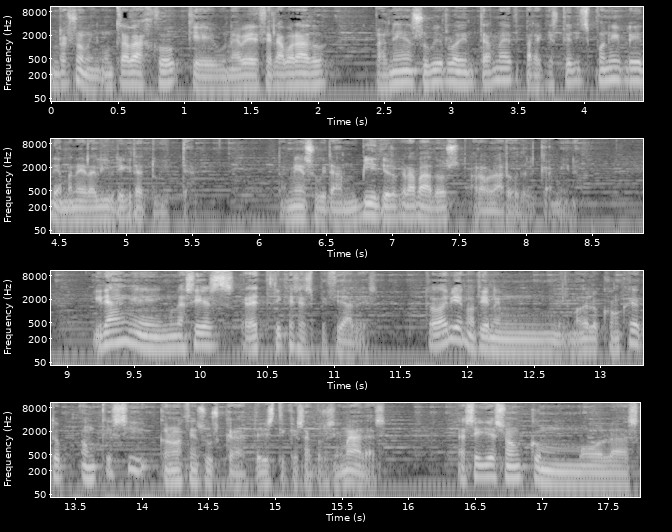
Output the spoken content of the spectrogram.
En resumen, un trabajo que, una vez elaborado, planean subirlo a Internet para que esté disponible de manera libre y gratuita. También subirán vídeos grabados a lo largo del camino irán en unas sillas eléctricas especiales. Todavía no tienen el modelo concreto, aunque sí conocen sus características aproximadas. Las sillas son como las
